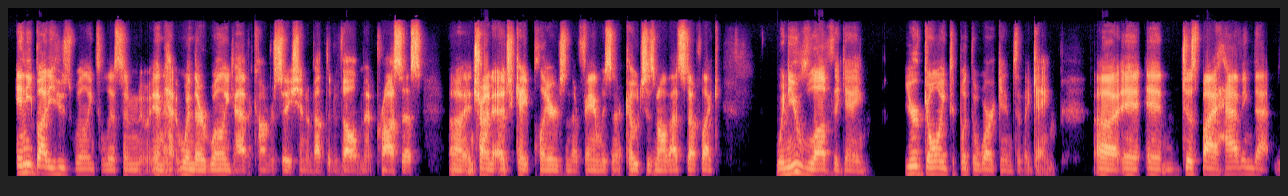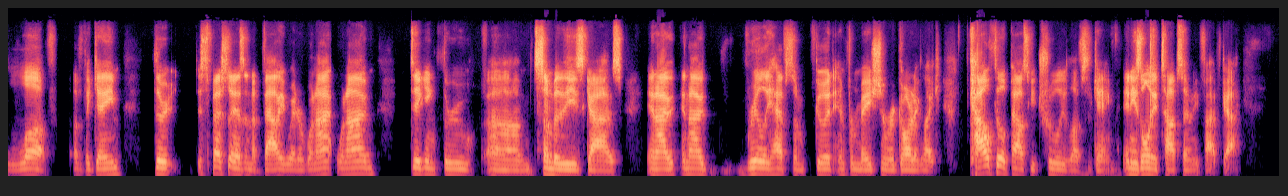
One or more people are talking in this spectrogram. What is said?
anybody who's willing to listen and ha- when they're willing to have a conversation about the development process uh, and trying to educate players and their families and their coaches and all that stuff. Like when you love the game, you're going to put the work into the game uh, and, and, just by having that love of the game, there, especially as an evaluator, when I when I'm digging through um, some of these guys, and I and I really have some good information regarding like Kyle Filipowski truly loves the game, and he's only a top 75 guy.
